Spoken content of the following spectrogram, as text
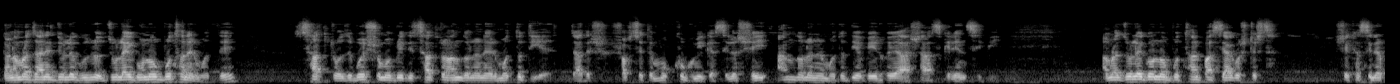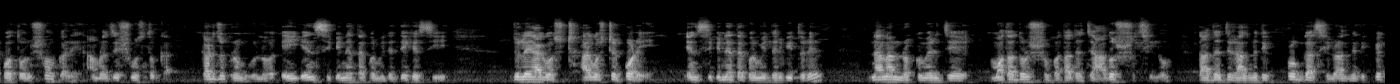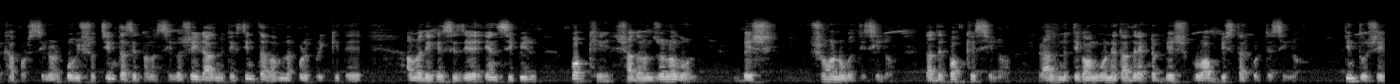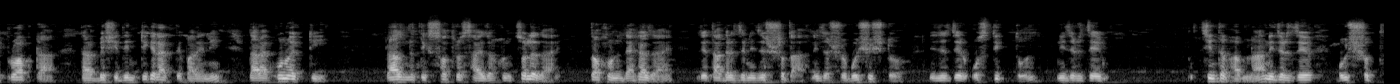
কারণ আমরা জানি জুলাই গণ অভ্যুত্থানের মধ্যে ছাত্র, যে বৈষম্য বৃদ্ধি ছাত্র আন্দোলনের মধ্য দিয়ে যাদের সবচেয়ে মুখ্য ভূমিকা ছিল, সেই আন্দোলনের মধ্য দিয়ে বের হয়ে আসা আজকের এনসিপি। আমরা জুলাই গণ অভ্যুত্থান পাঁচই আগস্টের শেখ হাসিনার পতন সহকারে আমরা যে সমস্ত কার্যক্রম কার্যক্রমগুলো এই এনসিপি নেতাকর্মীদের দেখেছি, জুলাই আগস্ট, আগস্টের পরে এনসিপি নেতাকর্মীদের ভিতরে নানান রকমের যে মতাদর্শ বা তাদের যে আদর্শ ছিল, তাদের যে রাজনৈতিক প্রজ্ঞা ছিল, রাজনৈতিক প্রেক্ষাপট ছিল, ভবিষ্যৎ চিন্তা চেতনা ছিল, সেই রাজনৈতিক চিন্তা ভাবনার পরিপ্রেক্ষিতে আমরা দেখেছি যে এনসিপির পক্ষে সাধারণ জনগণ বেশ সহানুভূতি ছিল, তাদের পক্ষে ছিল। রাজনৈতিক অঙ্গনে তাদের একটা বেশ প্রভাব বিস্তার করতেছিল। কিন্তু সেই প্রভাবটা তারা বেশি দিন টিকে রাখতে পারেনি। তারা কোনো একটি রাজনৈতিক ছত্র ছত্রছায় যখন চলে যায় তখন দেখা যায় যে তাদের যে নিজস্বতা, নিজস্ব বৈশিষ্ট্য, নিজের যে অস্তিত্ব, নিজের যে চিন্তা ভাবনা নিজের যে ভবিষ্যৎ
